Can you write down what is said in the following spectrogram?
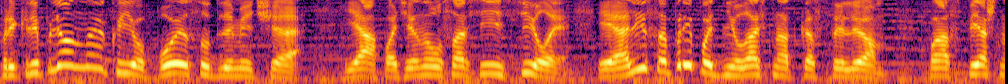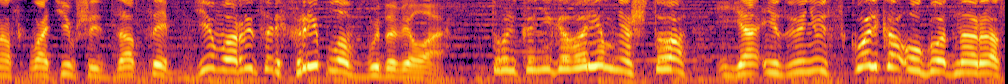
прикрепленную к ее поясу для меча. Я потянул со всей силы, и Алиса приподнялась над костылем. Поспешно схватившись за цепь, Дева-рыцарь хрипло выдавила. «Только не говори мне, что...» «Я извинюсь сколько угодно раз,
